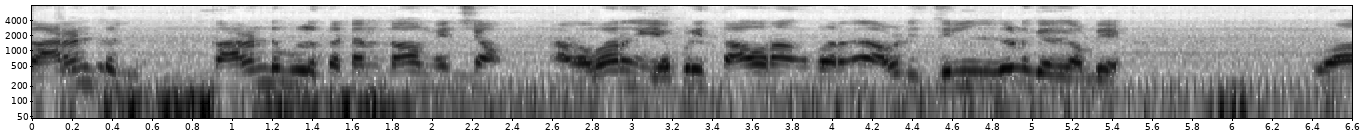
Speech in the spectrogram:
கரண்ட் கரண்ட்டு பில்லு கட்டணம் தான் மிச்சம். அங்கே பாருங்க எப்படி தாவறாங்க பாருங்கள் அப்படி ஜில்லுன்னு கேதுங்க அப்படியே. வா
